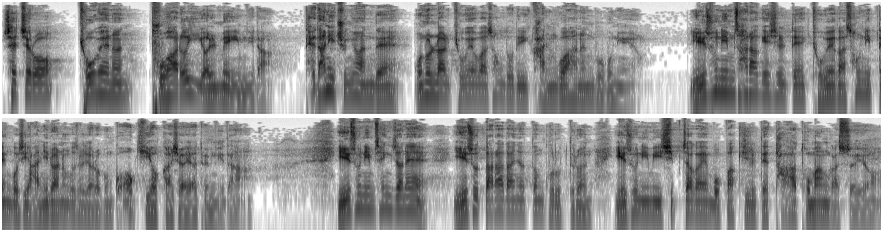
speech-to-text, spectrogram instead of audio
셋째로 교회는 부활의 열매입니다. 대단히 중요한데 오늘날 교회와 성도들이 간과하는 부분이에요. 예수님 살아계실 때 교회가 성립된 것이 아니라는 것을 여러분 꼭 기억하셔야 됩니다. 예수님 생전에 예수 따라다녔던 그룹들은 예수님이 십자가에 못 박히실 때 다 도망갔어요.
